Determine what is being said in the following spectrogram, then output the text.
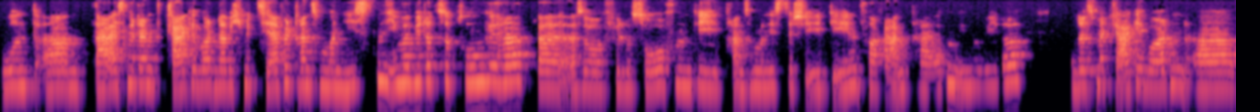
Und ähm, da ist mir dann klar geworden, da habe ich mit sehr vielen Transhumanisten immer wieder zu tun gehabt, also Philosophen, die transhumanistische Ideen vorantreiben, immer wieder. Und da ist mir klar geworden, äh,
